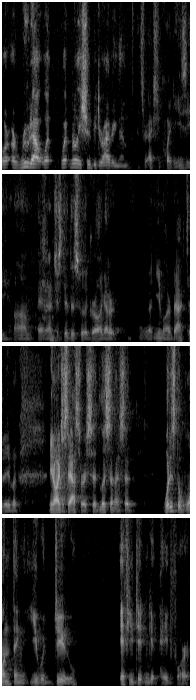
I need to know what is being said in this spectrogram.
or, or root out what what really should be driving them? It's actually quite easy. Um, and I just did this with a girl. I got her email her back today, but you know, I just asked her. I said, "Listen," I said, "What is the one thing that you would do if you didn't get paid for it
